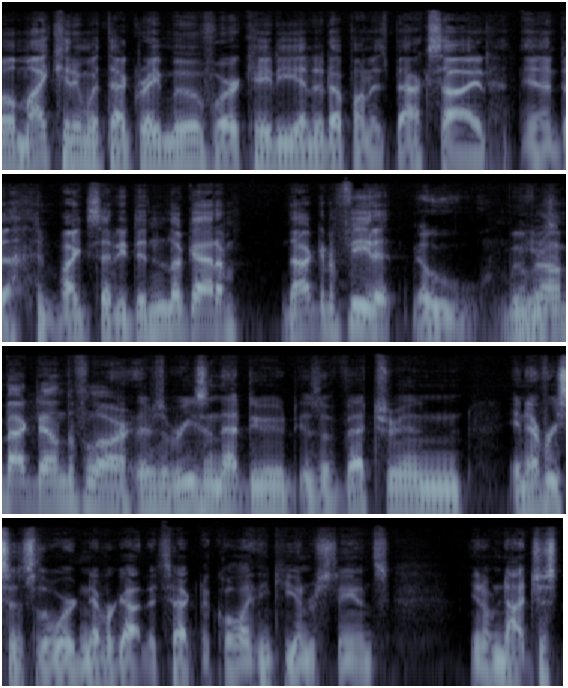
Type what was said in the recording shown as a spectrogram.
Well, Mike hit him with that great move where KD ended up on his backside, and uh, Mike said he didn't look at him. Not going to feed it. Oh, moving on back down the floor. There's a reason that dude is a veteran in every sense of the word. Never gotten a technical. I think he understands you know, not just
